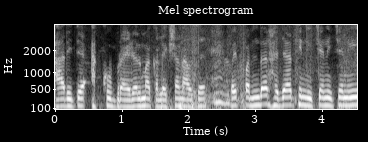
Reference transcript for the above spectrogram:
આ રીતે આખું બ્રાઇડલમાં કલેક્શન આવશે. ભાઈ પંદર હજારથી નીચે નીચેની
